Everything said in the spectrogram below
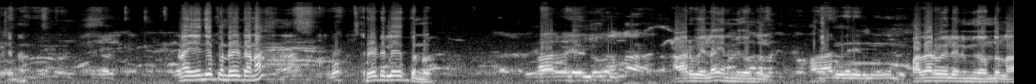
ఓకేనా? అన్నా ఏం చెప్పండి రేట్ అన్నా? రేట్ ఎలా చెప్తుండ్రు ఆరు వేల ఎనిమిది వందలు. పదహారు వేల ఎనిమిది వందలా?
